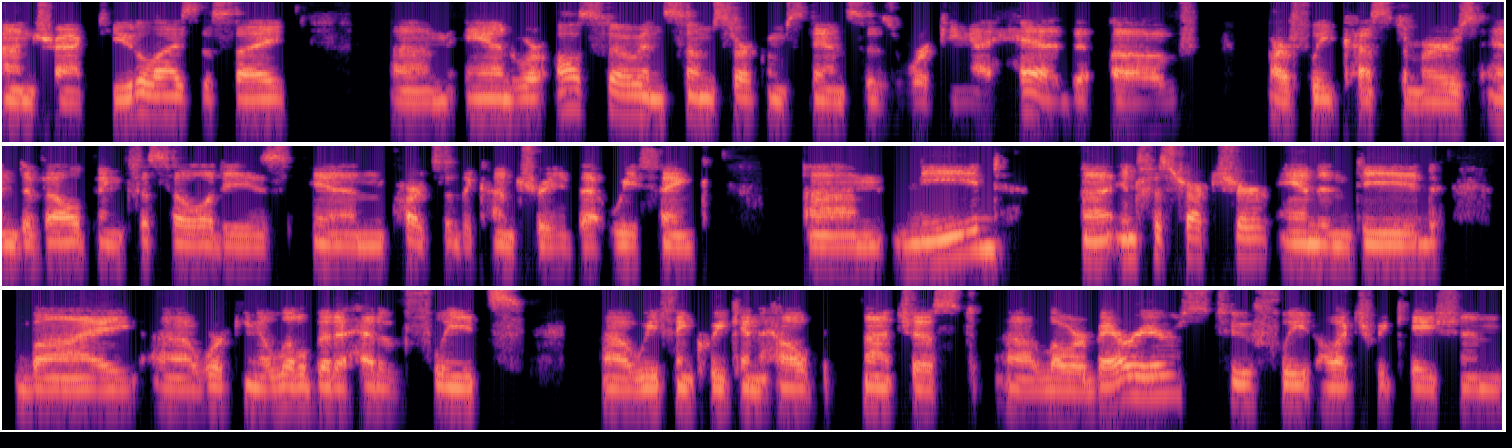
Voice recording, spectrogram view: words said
contract to utilize the site. Um, and we're also, in some circumstances, working ahead of our fleet customers and developing facilities in parts of the country that we think um, need uh, infrastructure and indeed by uh, working a little bit ahead of fleets uh, we think we can help not just uh, lower barriers to fleet electrification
